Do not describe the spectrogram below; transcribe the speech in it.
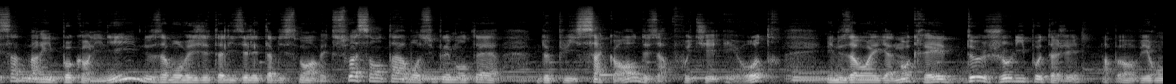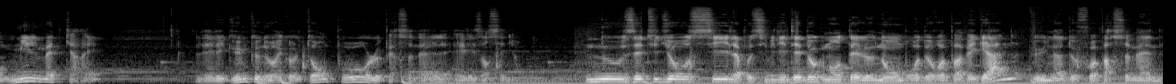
Sainte-Marie-Bocanligny. Nous avons végétalisé l'établissement avec 60 arbres supplémentaires depuis 5 ans, des arbres fruitiers et autres. Et nous avons également créé deux jolis potagers, à environ 1000 m2, les légumes que nous récoltons pour le personnel et les enseignants. Nous étudions aussi la possibilité d'augmenter le nombre de repas véganes, une à deux fois par semaine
